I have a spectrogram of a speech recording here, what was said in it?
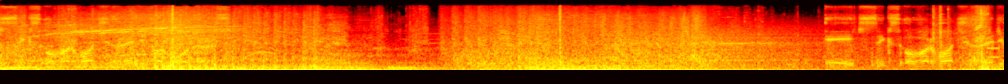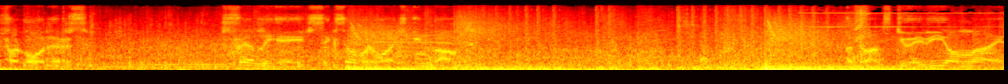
Six Overwatch ready for orders. H6 Overwatch ready for orders. Friendly H6 Overwatch inbound. Advanced UAV online.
